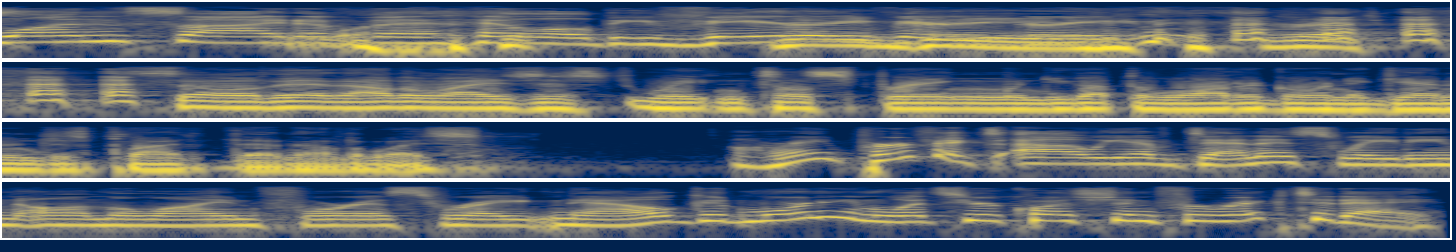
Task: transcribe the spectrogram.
one side of the hill will be very, very, very green. green. right. So then otherwise just wait until spring when you got the water going again and just plant it then otherwise. All right, perfect. Uh, we have Dennis waiting on the line for us right now. Good morning. What's your question for Rick today?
